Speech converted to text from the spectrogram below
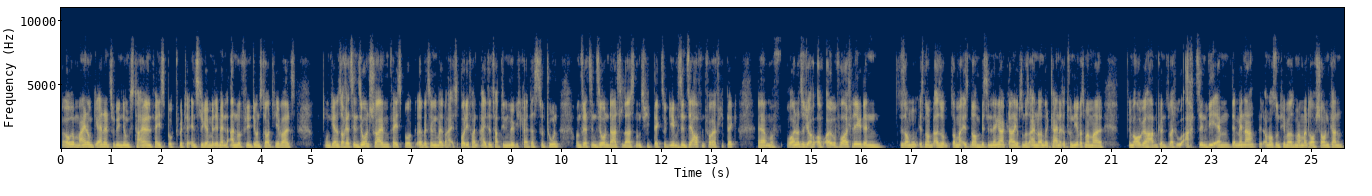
eure, Meinung gerne zu den Jungs teilen. Facebook, Twitter, Instagram mit dem Handel Anwur findet ihr uns dort jeweils. Und gerne uns auch Rezensionen schreiben, Facebook, äh, beziehungsweise bei Spotify und iTunes habt ihr die Möglichkeit, das zu tun, uns Rezensionen dazulassen, uns Feedback zu geben. Wir sind sehr offen für euer Feedback. Ähm, freuen uns natürlich auch auf eure Vorschläge, denn Saison ist noch, also Sommer ist noch ein bisschen länger. Klar, da gibt es noch das eine oder andere kleinere Turnier, was man mal im Auge haben könnte. Zum Beispiel U18 WM der Männer. Vielleicht auch noch so ein Thema, was man mal drauf schauen kann.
